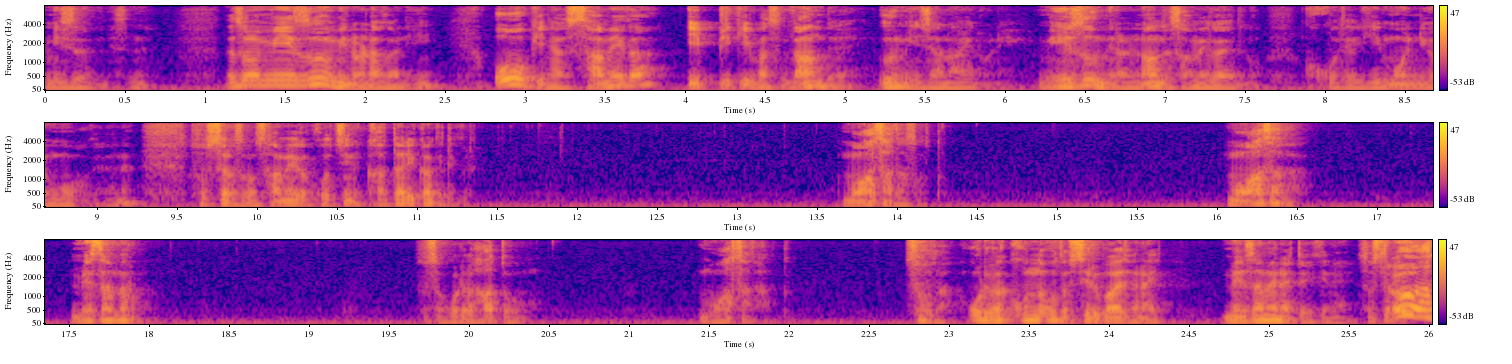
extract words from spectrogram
湖ですね。でその湖の中に大きなサメが一匹います。なんで？海じゃないのに。湖なのになんでサメがいるの？ここで疑問に思うわけだね。そしたらそのサメがこっちに語りかけてくる。もう朝だぞと。もう朝だ。目覚めろ。そしたら俺はハトもう朝だと。そうだ。俺はこんなことしてる場合じゃない。目覚めないといけない。そしたら、うわっ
